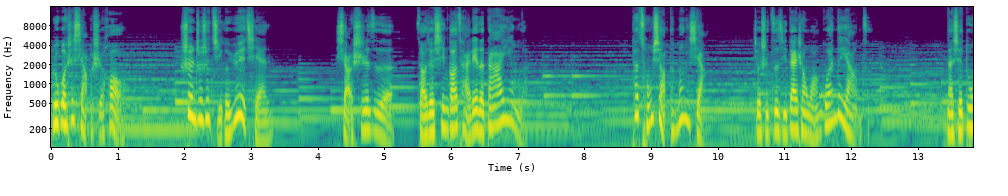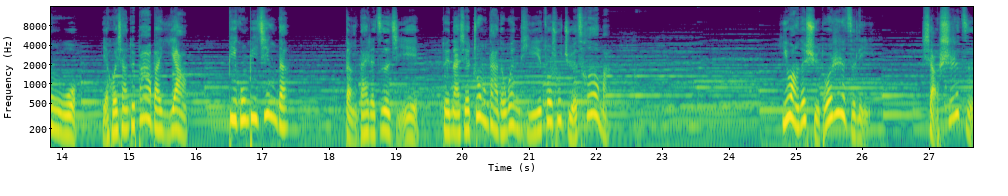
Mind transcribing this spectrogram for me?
如果是小时候，甚至是几个月前，小狮子早就兴高采烈地答应了。他从小的梦想，就是自己戴上王冠的样子。那些动物也会像对爸爸一样，毕恭毕敬的，等待着自己对那些重大的问题做出决策吗？以往的许多日子里，小狮子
